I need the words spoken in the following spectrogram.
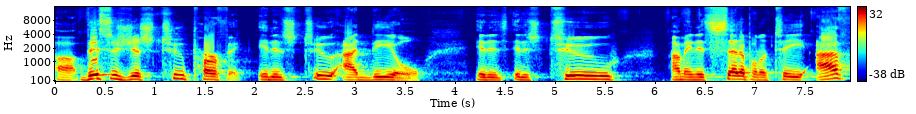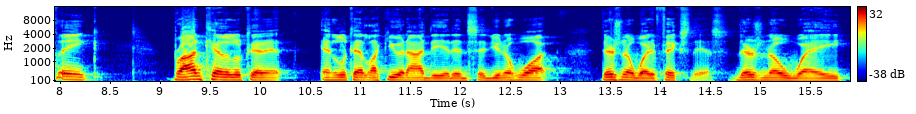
uh, this is just too perfect. It is too ideal. It is it is too. I mean, it's set up on a tee. I think Brian Kelly looked at it and looked at it like you and I did and said, you know what? There's no way to fix this. There's no way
